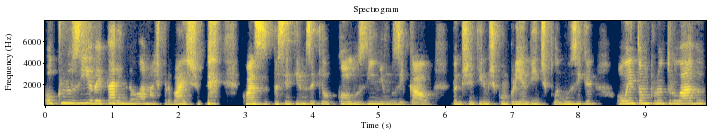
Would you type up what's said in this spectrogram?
ou que nos ia deitar ainda lá mais para baixo, quase para sentirmos aquele colozinho musical, para nos sentirmos compreendidos pela música, ou então, por outro lado,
